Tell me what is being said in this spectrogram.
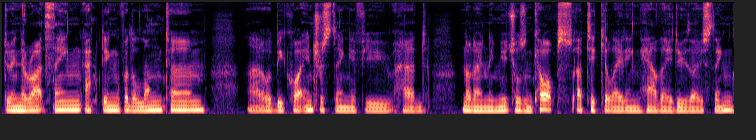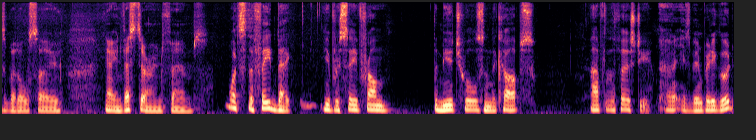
doing the right thing, acting for the long term. Uh, it would be quite interesting if you had not only mutuals and co-ops articulating how they do those things, but also you know, investor-owned firms. What's the feedback you've received from the mutuals and the co-ops after the first year? Uh, it's been pretty good.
